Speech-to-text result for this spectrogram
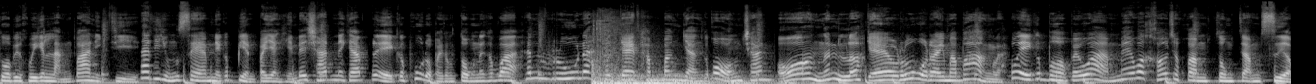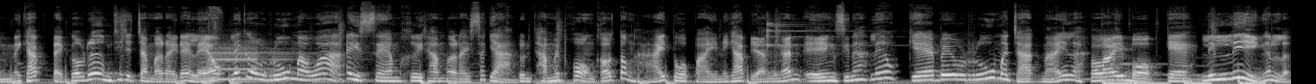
ตัวไปคุยกันหลังบ้านอีกทีหน้าที่ของแซมเนี่ยก็เปลี่ยนไปอย่างเห็นได้ชัดนะครับพระเอกก็พูดออกไปตรงๆนะครับว่าฉันรู้นะว่าแกทำบางอย่างกับพ่อของฉันอ๋องั้นเหรอแกรู้อะไรมาบ้างล่ะพระเอกก็บอกไปว่าแม้ว่าเขาจะความทรงจำเสื่อมนะครับแต่ก็เริ่มที่จะจำอะไรได้แล้ว และก็รู้มาว่าไอ้แซมเคยทำอะไรสักอย่างจนทำให้พ่อของเขาต้องหายตัวไปนะครับอย่างนั้นเองสินะแล้วแกไปรู้มาจากไหนล่ะ ใครบอกแก ลิลลี่งั้นเหรอ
